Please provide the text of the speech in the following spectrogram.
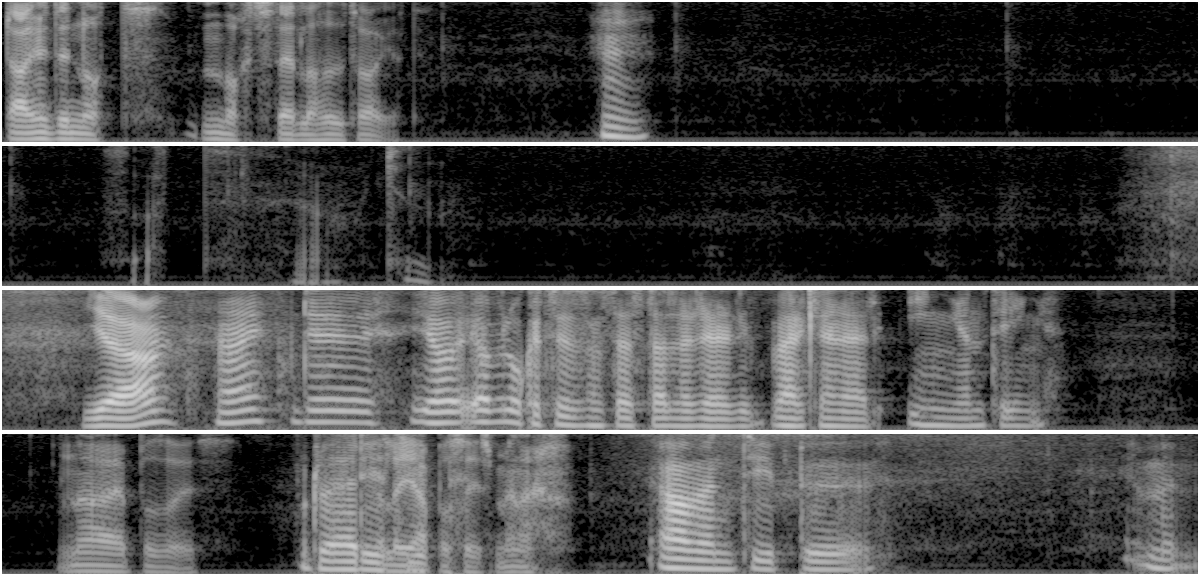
Där är ju inte något mörkt ställe överhuvudtaget. Mm. Så att, ja, kul. Ja, Nej, det, jag, jag vill åka till ett sånt där ställe där det verkligen är ingenting. nej precis. Och då är det ju Eller ja typ... precis menar jag. Ja men typ... eh, Men,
